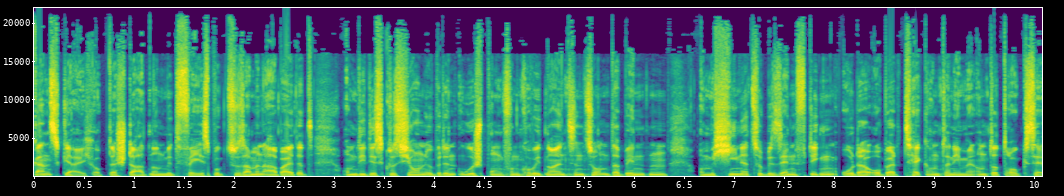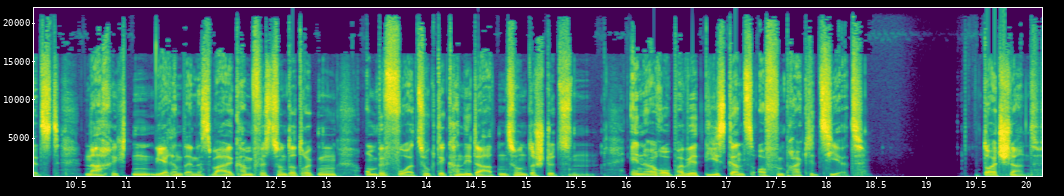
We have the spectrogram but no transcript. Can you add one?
Ganz gleich, ob der Staat nun mit Facebook zusammenarbeitet, um die Diskussion über den Ursprung von Covid-19 zu unterbinden, um China zu besänftigen oder ob er Tech-Unternehmen unter Druck setzt, Nachrichten während eines Wahlkampfes zu unterdrücken, um bevorzugte Kandidaten zu unterstützen. In Europa wird dies ganz offen praktiziert. Deutschland.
